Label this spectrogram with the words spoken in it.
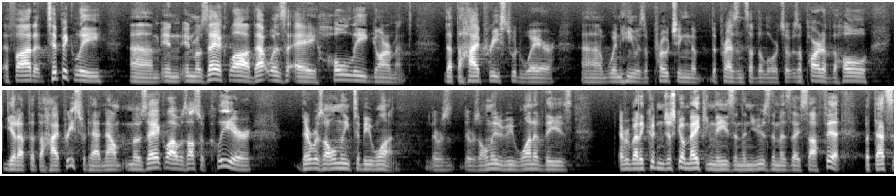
ephod. Typically, um, in, in Mosaic law, that was a holy garment that the high priest would wear uh, when he was approaching the, the presence of the Lord. So it was a part of the whole get up that the high priest would have. Now, Mosaic law was also clear there was only to be one. There was, there was only to be one of these. Everybody couldn't just go making these and then use them as they saw fit. But that's,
